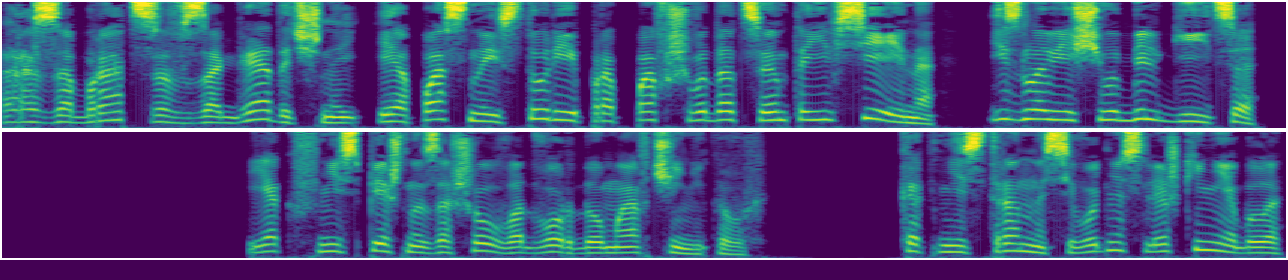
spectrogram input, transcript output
разобраться в загадочной и опасной истории пропавшего доцента Евсеина и зловещего бельгийца, Яков неспешно зашел во двор дома Овчинниковых. Как ни странно, сегодня слежки не было.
